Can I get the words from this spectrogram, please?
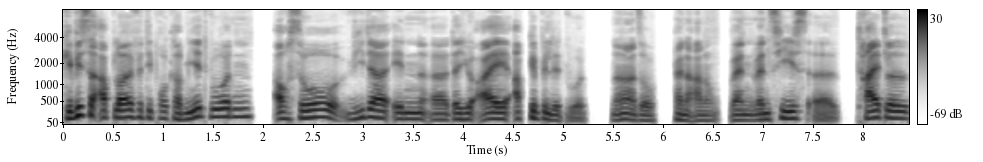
gewisse Abläufe, die programmiert wurden, auch so wieder in äh, der UI abgebildet wurden. Ne? Also, keine Ahnung, wenn es hieß, äh, Title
